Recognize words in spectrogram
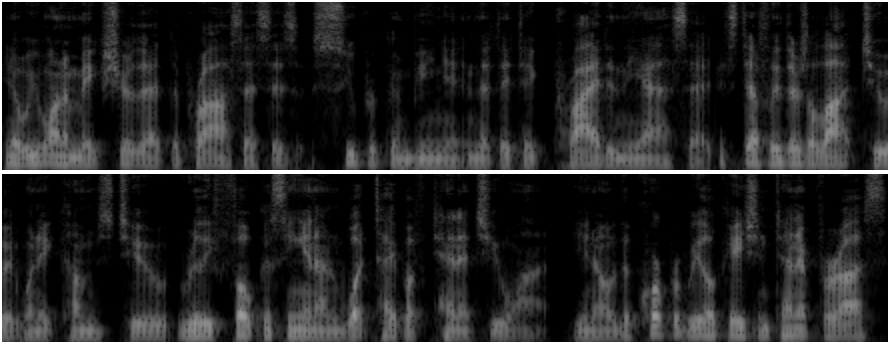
You know, we want to make sure that the process is super convenient and that they take pride in the asset. It's definitely, there's a lot to it when it comes to really focusing in on what type of tenants you want. You know, the corporate relocation tenant for us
